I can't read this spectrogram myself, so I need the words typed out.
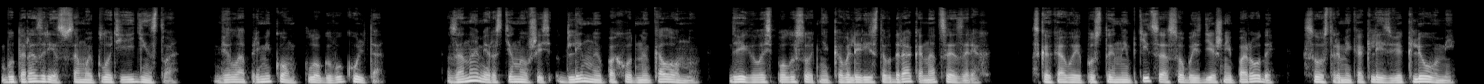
будто разрез в самой плоти единства, вела прямиком к логову культа. За нами, растянувшись в длинную походную колонну, двигалась полусотня кавалеристов драка на цезарях. Скаковые пустынные птицы особой здешней породы с острыми, как лезвие, клювами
